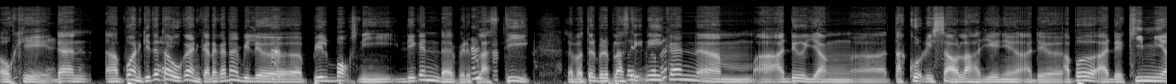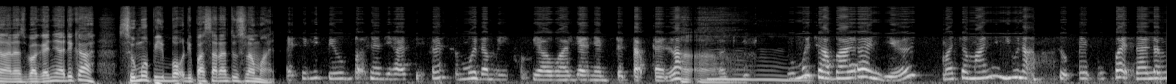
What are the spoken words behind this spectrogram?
Okey, dan uh, Puan, kita tahu kan kadang-kadang bila ha. pill box ni, dia kan daripada ha. plastik. Lepas tu daripada plastik Betul. ni kan um, ada yang uh, takut risau lah dianya ada apa ada kimia dan sebagainya. Adakah semua pill box di pasaran tu selamat? Actually, pill box yang dihasilkan semua dah mengikut piawaian yang ditetapkan lah. Ha. Okay. Cuma cabaran dia, macam mana you nak masukkan ubat dalam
